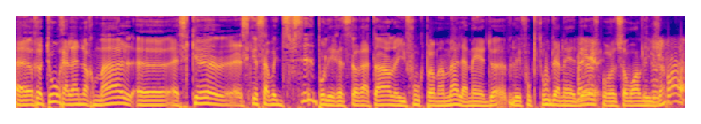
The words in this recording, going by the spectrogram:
euh, retour à la normale. Euh, est-ce que est-ce que ça va être difficile pour les restaurateurs? Là? Il faut que, premièrement, la main-d'œuvre. là, Il faut qu'ils trouvent de la main-d'œuvre Ben, pour recevoir les Je gens. je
